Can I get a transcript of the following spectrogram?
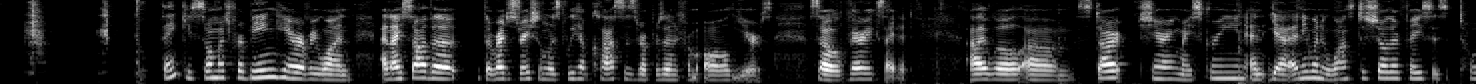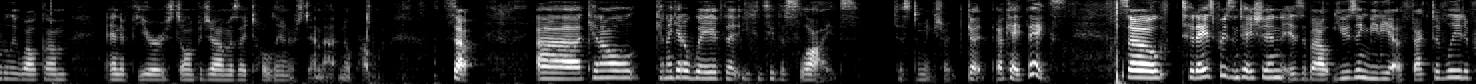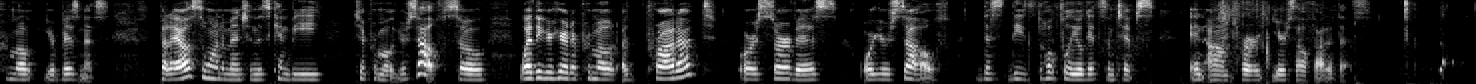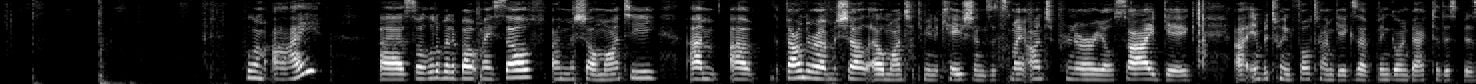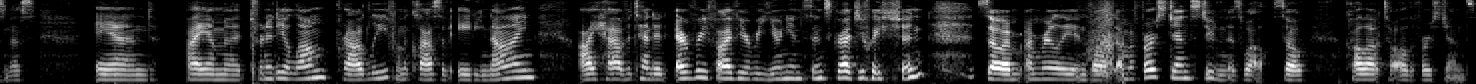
Thank you so much for being here, everyone. And I saw the, the registration list. We have classes represented from all years. So very excited. I will um, start sharing my screen. And yeah, anyone who wants to show their face is totally welcome. And if you're still in pajamas, I totally understand that. No problem. So uh, can I can I get a wave that you can see the slides just to make sure? Good. Okay, thanks. So today's presentation is about using media effectively to promote your business. But I also want to mention this can be to promote yourself. So whether you're here to promote a product or a service or yourself, this these hopefully you'll get some tips in um, for yourself out of this. Who am I? Uh, so a little bit about myself. I'm Michelle Monti. I'm uh, the founder of Michelle L. Monti Communications. It's my entrepreneurial side gig. Uh, in between full-time gigs, I've been going back to this business. And I am a Trinity alum, proudly, from the class of 89. I have attended every five-year reunion since graduation. So I'm, I'm really involved. I'm a first-gen student as well. So call out to all the first gens.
